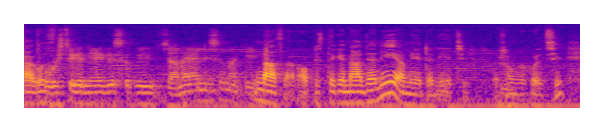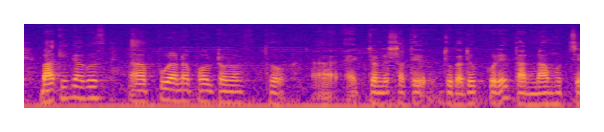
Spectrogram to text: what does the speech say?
কাগজ অফিস থেকে নিয়ে গেছো কি জানাই নাকি? না স্যার অফিস থেকে না জানিয়ে আমি এটা নিয়েছি সংগ্রহ করেছি। বাকি কাগজ পুরানা পল্টনস্থ একজনের সাথে যোগাযোগ করে তার নাম হচ্ছে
